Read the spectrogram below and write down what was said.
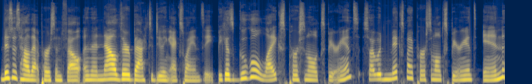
This is how that person felt. And then now they're back to doing X, Y, and Z because Google likes personal experience. So I would mix my personal experience in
